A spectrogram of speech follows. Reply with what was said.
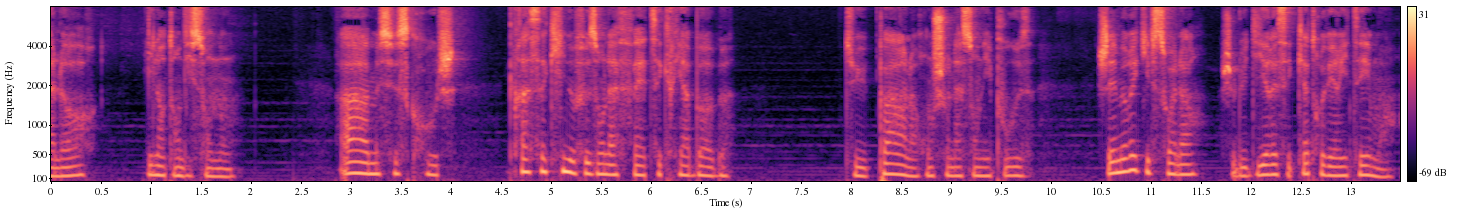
alors il entendit son nom. Ah, monsieur Scrooge, grâce à qui nous faisons la fête? s'écria Bob. Tu parles, ronchonna son épouse. J'aimerais qu'il soit là, je lui dirai ces quatre vérités, moi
